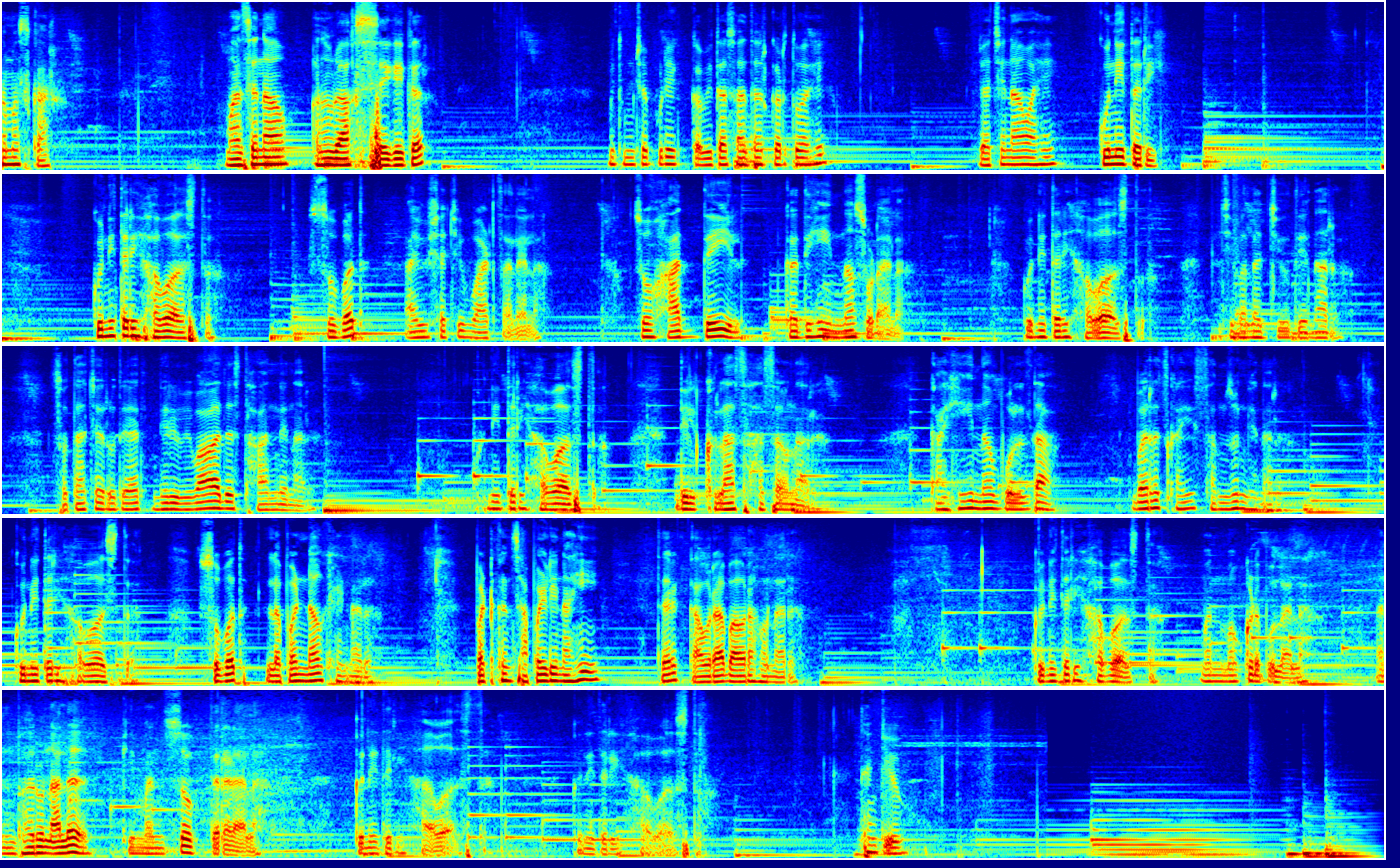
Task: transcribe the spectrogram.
नमस्कार. माझं नाव अनुराग सेगेकर. मी तुमच्यापुढे कविता सादर करतो आहे. ज्याचे नाव आहे कुणीतरी. कुणीतरी हवं असतं. सोबत आयुष्याची वाट चालायला. जो हात देईल कधीही न सोडायला. कुणीतरी हवं असतं. जीवाला जीव देणारं. स्वतःच्या हृदयात निर्विवाद स्थान देणार. कुणीतरी हवं असतं. दिलखुलास हसवणार. काही न बोलता बरंच काही समजून घेणार. कुणीतरी हवं असतं. सोबत लपंडाव खेळणार. पटकन सापडली नाही तर कावरा बावरा होणार. कुणीतरी हवं असतं. मन मोकळं बोलायला. आणि भरून आलं की मनसोक्त रडायला. कुणीतरी हवं असतं. कुणीतरी हवं असतं. थँक्यू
